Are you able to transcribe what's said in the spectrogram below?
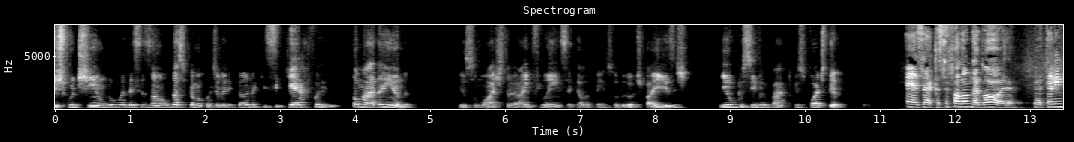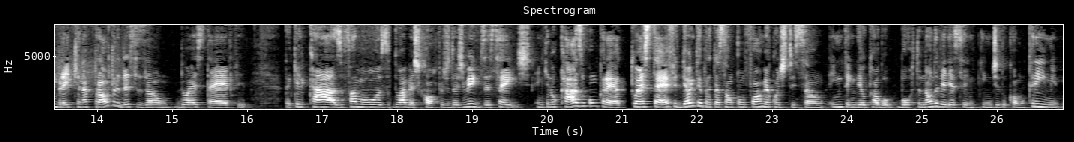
discutindo uma decisão da Suprema Corte Americana que sequer foi tomada ainda. Isso mostra a influência que ela tem sobre outros países e o possível impacto que isso pode ter. É, Zeca, você falando agora, eu até lembrei que na própria decisão do STF, daquele caso famoso do habeas corpus de 2016, em que no caso concreto, o STF deu interpretação conforme a Constituição e entendeu que o aborto não deveria ser entendido como crime,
